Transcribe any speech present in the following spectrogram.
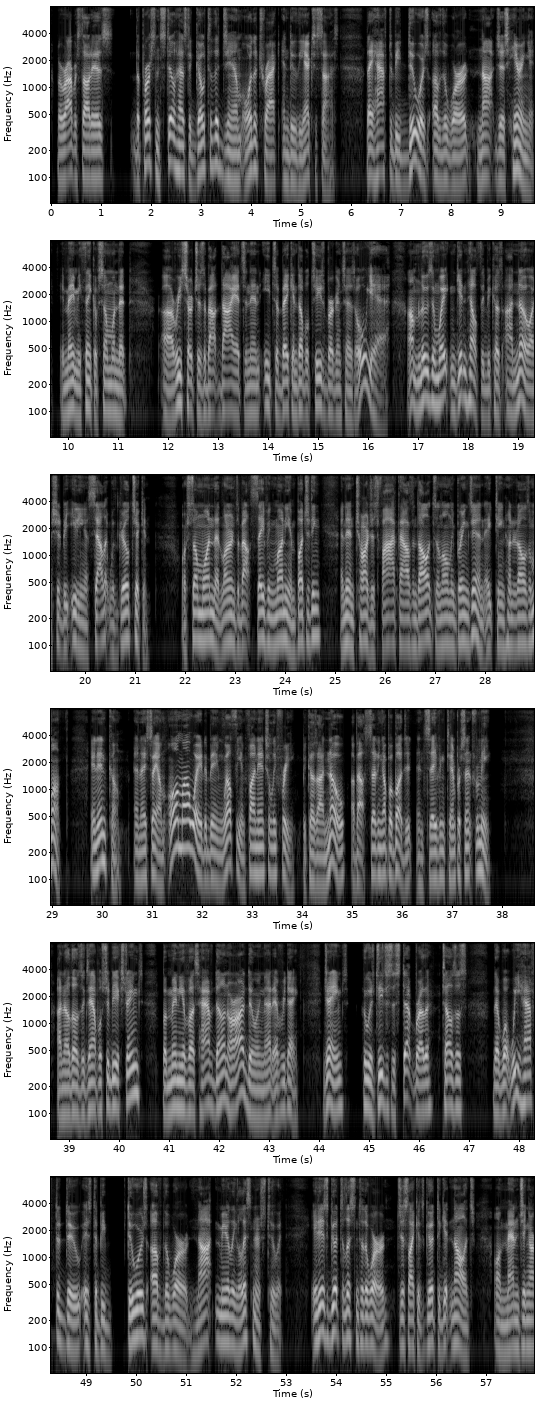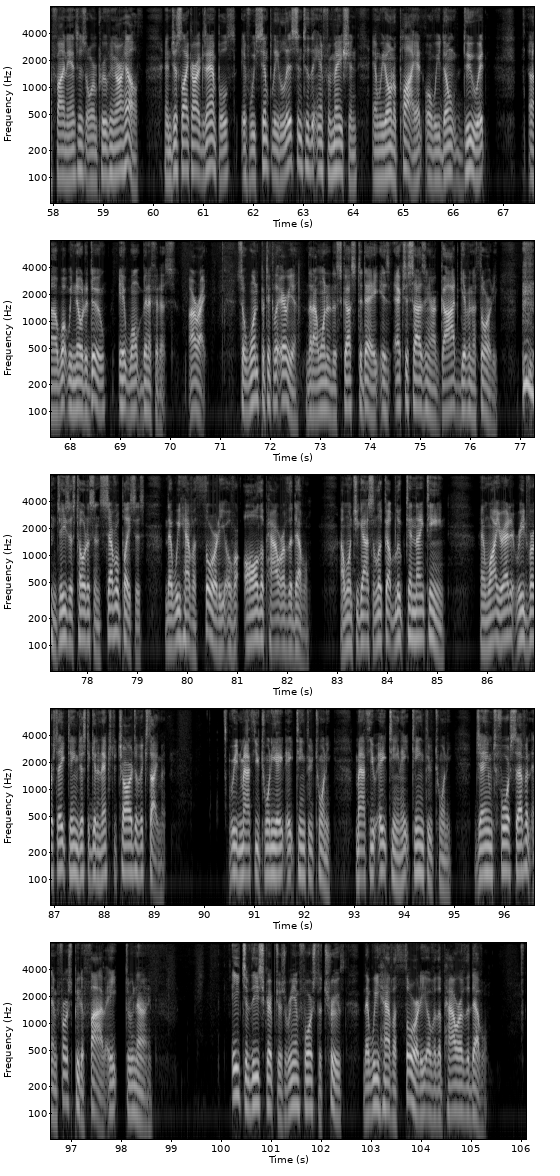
But Robert's thought is the person still has to go to the gym or the track and do the exercise. They have to be doers of the word, not just hearing it. It made me think of someone that uh, researches about diets and then eats a bacon double cheeseburger and says, Oh yeah, I'm losing weight and getting healthy because I know I should be eating a salad with grilled chicken. Or someone that learns about saving money and budgeting and then charges $5,000 and only brings in $1,800 a month in income and they say I'm on my way to being wealthy and financially free because I know about setting up a budget and saving 10% for me. I know those examples should be extremes, but many of us have done or are doing that every day. James, who is Jesus' stepbrother, tells us that what we have to do is to be doers of the word, not merely listeners to it. It is good to listen to the word, just like it's good to get knowledge on managing our finances or improving our health. And just like our examples, if we simply listen to the information and we don't apply it or we don't do it, uh, what we know to do, it won't benefit us. All right. So one particular area that I want to discuss today is exercising our God given authority. Jesus told us in several places that we have authority over all the power of the devil. I want you guys to look up Luke 10:19. And while you're at it, read verse 18 just to get an extra charge of excitement. Read Matthew 28, 18 through 20, Matthew 18, 18 through 20, James 4, 7, and 1 Peter 5, 8 through 9. Each of these scriptures reinforce the truth that we have authority over the power of the devil.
